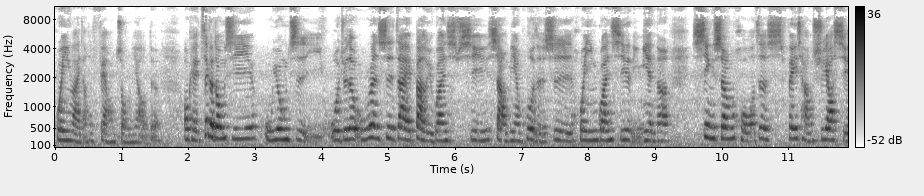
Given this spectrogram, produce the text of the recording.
婚姻来讲是非常重要的。OK，这个东西毋庸置疑。我觉得无论是在伴侣关系上面，或者是婚姻关系里面呢，性生活这是非常需要协调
